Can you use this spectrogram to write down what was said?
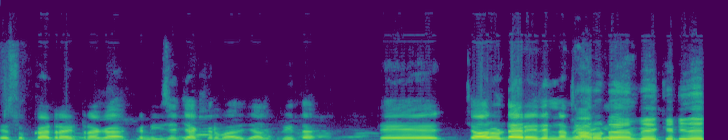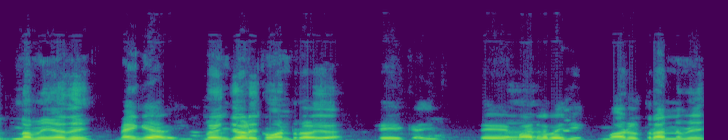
ਇਹ ਸੁੱਕਾ ਟਰੈਕਟਰ ਹੈਗਾ ਕੰਡੀਸ਼ਨ ਚੈੱਕ ਕਰਵਾ ਦਿਓ ਜਸਪ੍ਰੀਤ। ਤੇ ਚਾਰੋਂ ਟਾਇਰ ਇਹਦੇ ਨਵੇਂ ਚਾਰੋਂ ਟਾਈਮ ਵੇਕਟੀ ਦੇ ਨਵੇਂ ਆ ਇਹਦੇ। ਮਹਿੰਗੇ ਵਾਲੇ। ਮਹਿੰਗੇ ਵਾਲੇ ਕਮਾਂਡਰ ਵਾਲੇ ਆ ਠੀਕ ਹੈ ਜੀ। ਤੇ ਮਾਡਲ ਬਾਈ ਜੀ? ਮਾਡਲ 93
